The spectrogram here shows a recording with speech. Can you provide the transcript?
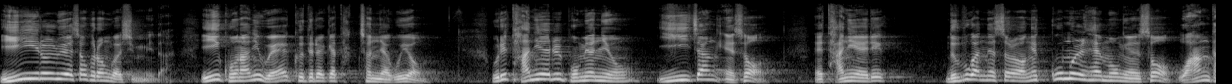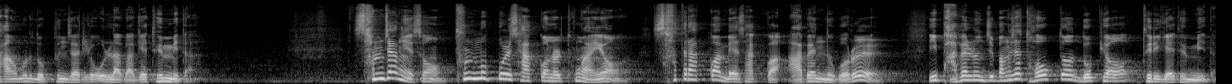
이 일을 위해서 그런 것입니다. 이 고난이 왜 그들에게 닥쳤냐고요? 우리 다니엘을 보면요. 2장에서 다니엘이 느부갓네살 왕의 꿈을 해몽해서 왕 다음으로 높은 자리로 올라가게 됩니다. 3장에서 풀무불 사건을 통하여 사드락과 메삭과 아벤누고를 이 바벨론 지방에서 더욱더 높여 드리게 됩니다.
